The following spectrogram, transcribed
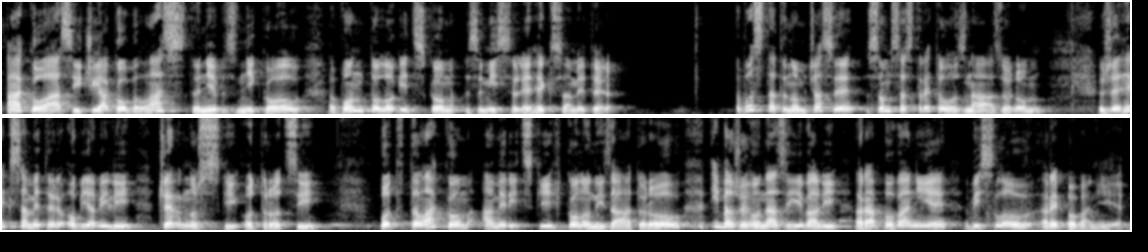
ako asi či ako vlastne vznikol v ontologickom zmysle hexameter. V ostatnom čase som sa stretol s názorom, že hexameter objavili černožskí otroci pod tlakom amerických kolonizátorov, iba že ho nazývali rapovanie, vyslov repovanie.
